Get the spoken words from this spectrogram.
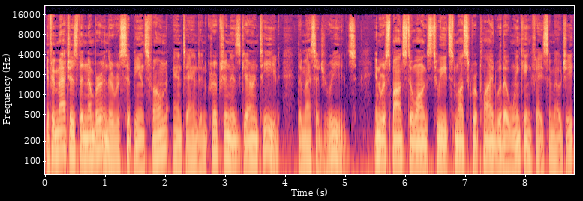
If it matches the number in the recipient's phone, end to end encryption is guaranteed, the message reads. In response to Wong's tweets, Musk replied with a winking face emoji,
